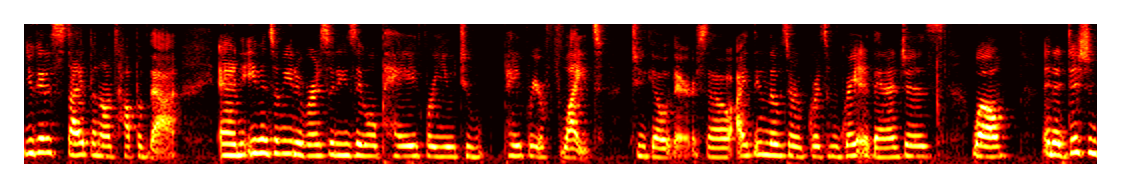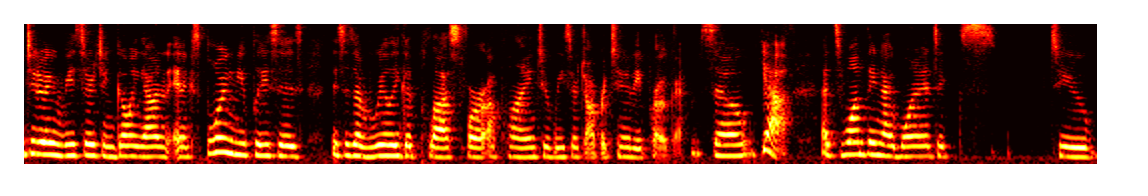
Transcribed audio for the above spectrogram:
you get a stipend on top of that. And even some universities they will pay for you to pay for your flight to go there. So I think those are some great advantages. Well, in addition to doing research and going out and, exploring new places, this is a really good plus for applying to research opportunity programs. So yeah, that's one thing I wanted to to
